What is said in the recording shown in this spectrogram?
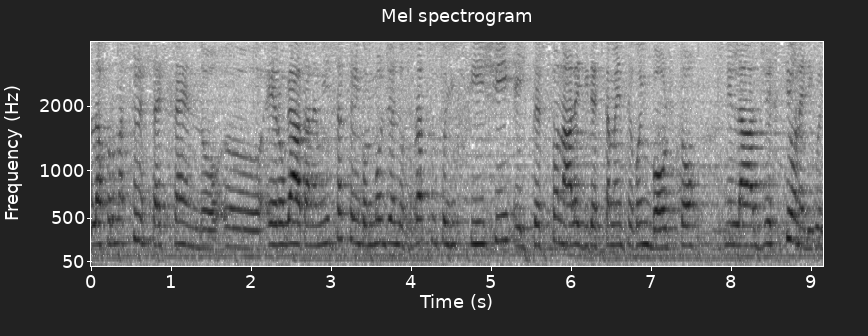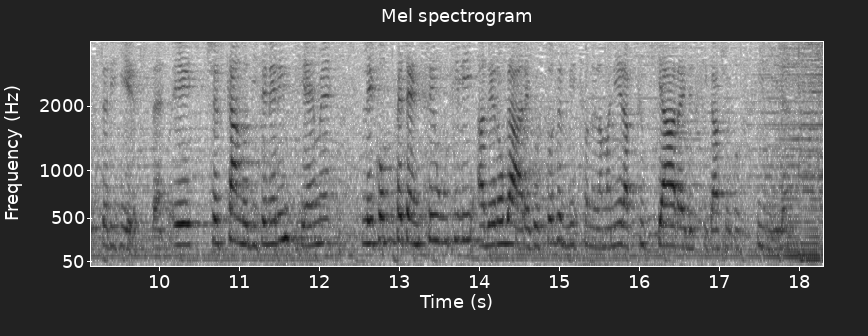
la formazione sta essendo eh, erogata alle amministrazioni coinvolgendo soprattutto gli uffici e il personale direttamente coinvolto nella gestione di queste richieste e cercando di tenere insieme le competenze utili ad erogare questo servizio nella maniera più chiara ed efficace possibile.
